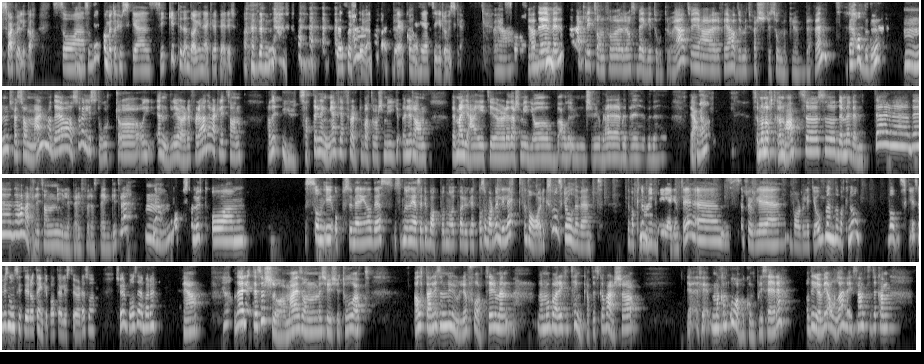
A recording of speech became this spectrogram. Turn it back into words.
svært vellykka. Så, mm. så, det kommer jeg til å huske sikkert til den dagen jeg kreperer. Den, det første eventet der. Det kommer jeg helt sikkert til å huske. Ja, så, ja det eventet har vært litt sånn for oss begge to, tror jeg. Har, for jeg hadde jo mitt første sommerklubb-event. Det hadde du? Mm, før sommeren. Og det var også veldig stort å, å endelig gjøre det. For det hadde vært litt sånn Jeg hadde utsatt det lenge, for jeg følte bare at det var så mye Eller sånn Hvem er jeg til å gjøre det? Det er så mye jobb, alle unnskyldninger, blæ, blæ, blæ. Ja. Som man ofte kan ha. Så, så det med venter, det, det, har vært litt sånn milepæl for oss begge, tror jeg. Mm. Ja, absolutt. Og um, sånn i oppsummeringen av det, når jeg ser tilbake på det nå et par uker etterpå, så var det veldig lett. Det var ikke så vanskelig å holde event. Det var ikke noe big deal, egentlig. Eh, selvfølgelig var det litt jobb, men det var ikke noe vanskelig. Så hvis noen sitter og tenker på at de har lyst til å gjøre det, så kjør på, sier jeg bare. Ja. Og Det er litt det som slår meg sånn med 2022, at alt er liksom mulig å få til, men man må bare ikke tenke at det skal være så Man kan overkomplisere. Og det gjør vi alle. ikke sant? Det kan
